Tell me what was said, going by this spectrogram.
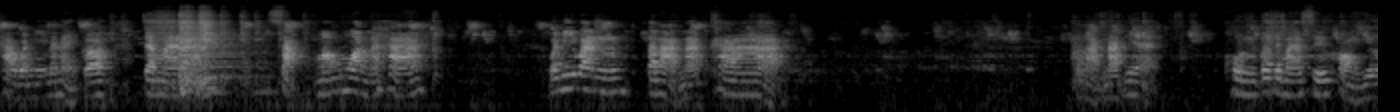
ค่ะ วันนี้แม่ไหนก็จะมาสับมะม่วงนะคะ วันนี้วันตลาดนัดค่ะ ตลาดนัดเนี่ย คนก็จะมาซื้อของเยอะ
